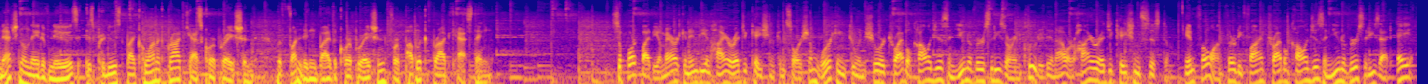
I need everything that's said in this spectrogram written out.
National Native News is produced by Koahnic Broadcast Corporation with funding by the Corporation for Public Broadcasting. Support by the American Indian Higher Education Consortium working to ensure tribal colleges and universities are included in our higher education system. Info on 35 tribal colleges and universities at aihec.org.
